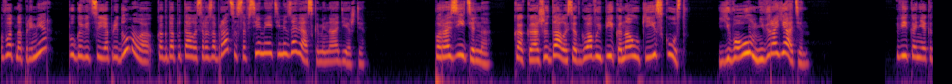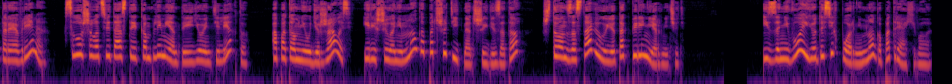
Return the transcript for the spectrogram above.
Вот, например, пуговицы я придумала, когда пыталась разобраться со всеми этими завязками на одежде. Поразительно! Как и ожидалось от главы пика науки и искусств! Его ум невероятен! Вика некоторое время слушала цветастые комплименты ее интеллекту, а потом не удержалась и решила немного подшутить над Шиди за то, что он заставил ее так перенервничать. Из-за него ее до сих пор немного потряхивало.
